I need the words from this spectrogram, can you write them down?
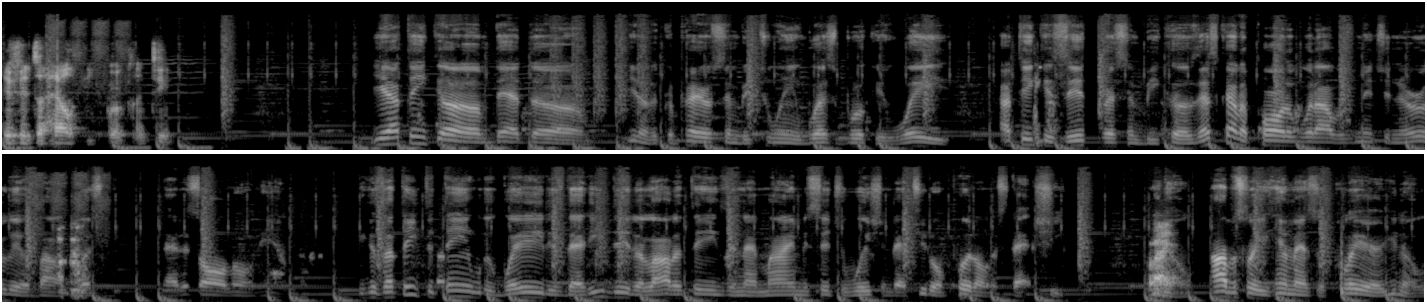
if it's a healthy Brooklyn team. Yeah, I think uh, that uh, you know the comparison between Westbrook and Wade, I think is interesting because that's kind of part of what I was mentioning earlier about Westbrook, that it's all on him. Because I think the thing with Wade is that he did a lot of things in that Miami situation that you don't put on the stat sheet. Right. You know, obviously, him as a player, you know,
